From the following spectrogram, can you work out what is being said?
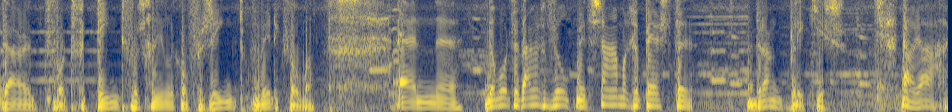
daar wordt vertint waarschijnlijk, of verzinkt, of weet ik veel wat. En dan wordt het aangevuld met samengeperste drankblikjes. Nou ja,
